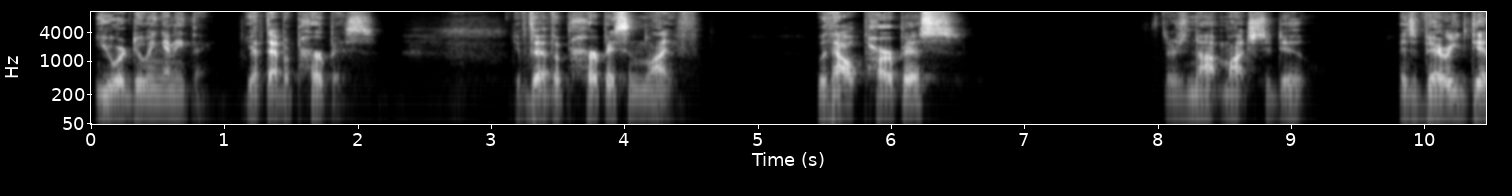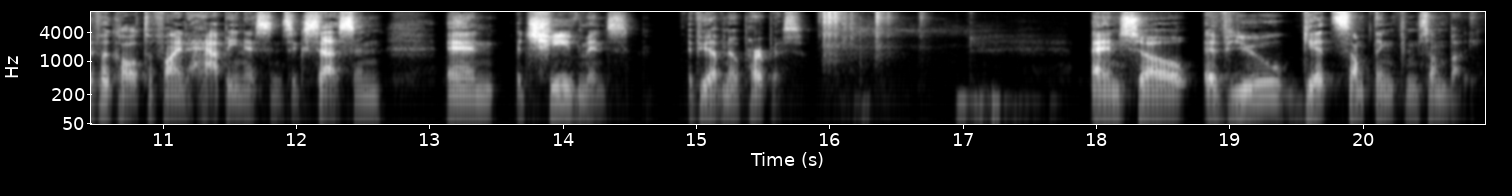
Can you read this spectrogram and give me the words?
you are doing anything. You have to have a purpose. You have to have a purpose in life. Without purpose, there's not much to do. It's very difficult to find happiness and success and and achievements if you have no purpose. And so if you get something from somebody,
